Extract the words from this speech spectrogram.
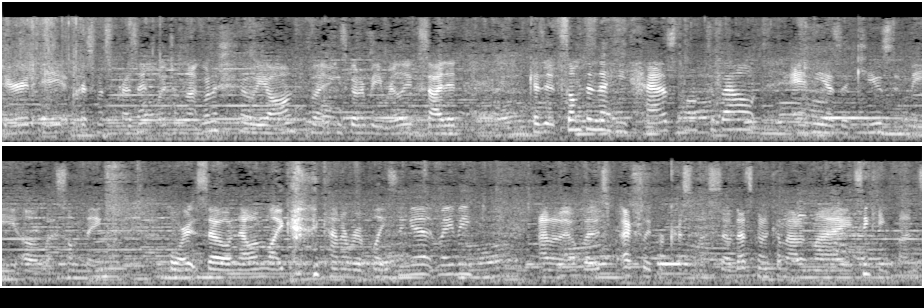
Jared a Christmas present, which I'm not going to show y'all, but he's going to be really excited because it's something that he has talked about and he has accused me of something for it. So now I'm like kind of replacing it, maybe. I don't know, but it's actually for Christmas, so that's going to come out of my sinking funds.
